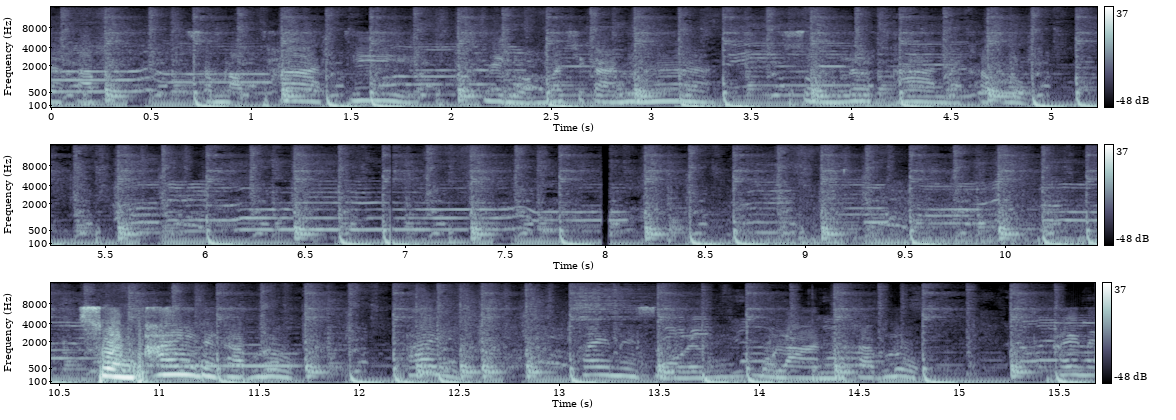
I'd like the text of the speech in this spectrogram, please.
นะครับสำหรับทาสที่ในหลวงรัชกาลที่5ทรงเลิกทาสนะครับลูก ส่วนไพ่นะครับลูกไพ่ไพ่ในสวยโบราณนะครับลูกไพ่ใน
